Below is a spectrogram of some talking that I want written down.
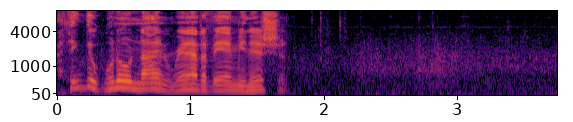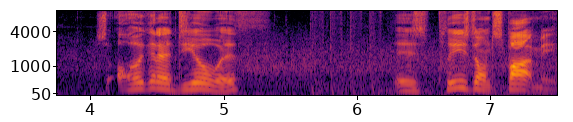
I think the 109 ran out of ammunition. So all we gotta deal with is please don't spot me.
